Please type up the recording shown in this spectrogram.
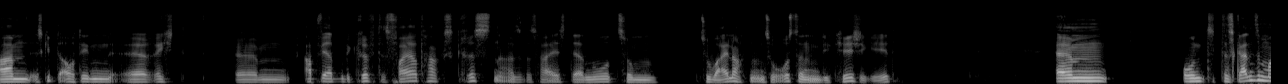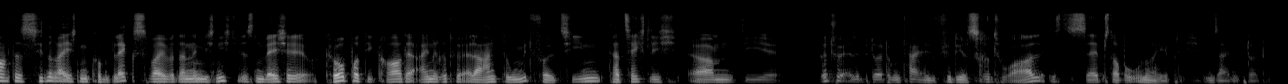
Ähm, es gibt auch den äh, recht ähm, abwertenden Begriff des Feiertagschristen, also das heißt, der nur zum, zu Weihnachten und zu Ostern in die Kirche geht. Ähm, Und das Ganze macht es hinreichend komplex, weil wir dann nämlich nicht wissen, welche Körper, die gerade eine rituelle Handlung mitvollziehen, tatsächlich ähm, die rituelle Bedeutung teilen. Für das Ritual ist es selbst aber unerheblich und seine Bedeutung.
